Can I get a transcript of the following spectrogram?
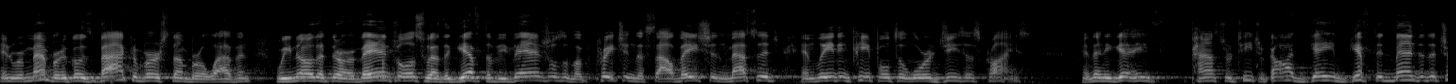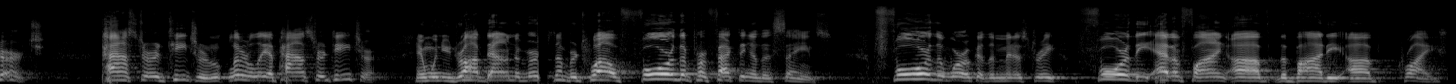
And remember, it goes back to verse number 11. We know that there are evangelists who have the gift of evangelism, of preaching the salvation message and leading people to Lord Jesus Christ. And then he gave pastor, teacher. God gave gifted men to the church. Pastor and teacher, literally a pastor teacher. And when you drop down to verse number 12, for the perfecting of the saints for the work of the ministry, for the edifying of the body of Christ.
